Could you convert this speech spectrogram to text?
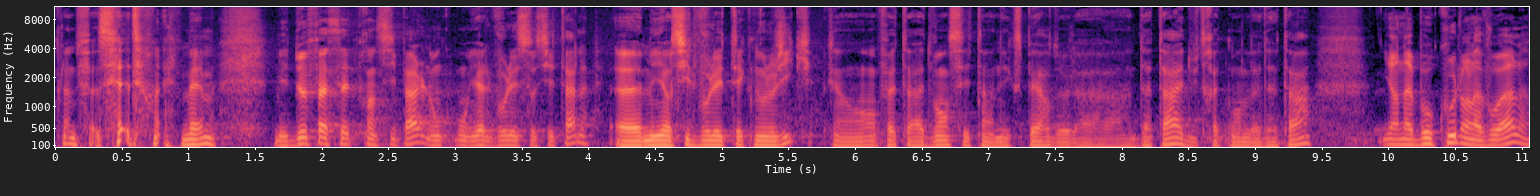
plein de facettes ouais, même, mais deux facettes principales. Donc, bon, il y a le volet sociétal, euh, mais il y a aussi le volet technologique. En, en fait, Advance est un expert de la data et du traitement de la data. Il y en a beaucoup dans la voile.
